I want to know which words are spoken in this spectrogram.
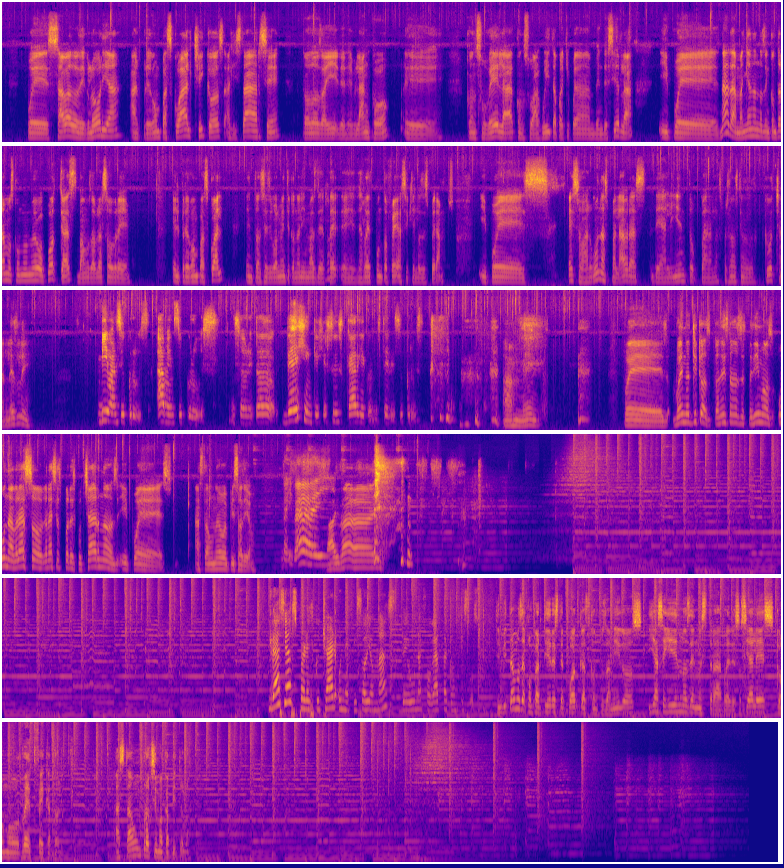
pues sábado de gloria, al pregón pascual, chicos, alistarse, todos ahí de, blanco, eh, con su vela, con su agüita para que puedan bendecirla. Y pues nada, mañana nos encontramos con un nuevo podcast. Vamos a hablar sobre el pregón pascual. Entonces, igualmente con alguien más de red, eh, de red.fe, así que los esperamos. Y pues eso, algunas palabras de aliento para las personas que nos escuchan. Leslie. Vivan su cruz, amen su cruz. Y sobre todo, dejen que Jesús cargue con ustedes su cruz. Amén. Pues bueno chicos, con esto nos despedimos. Un abrazo, gracias por escucharnos y pues hasta un nuevo episodio. Bye bye. Bye bye. Gracias por escuchar un episodio más de Una Fogata con Jesús. Te invitamos a compartir este podcast con tus amigos y a seguirnos en nuestras redes sociales como Red Fe Católica. Hasta un próximo capítulo.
